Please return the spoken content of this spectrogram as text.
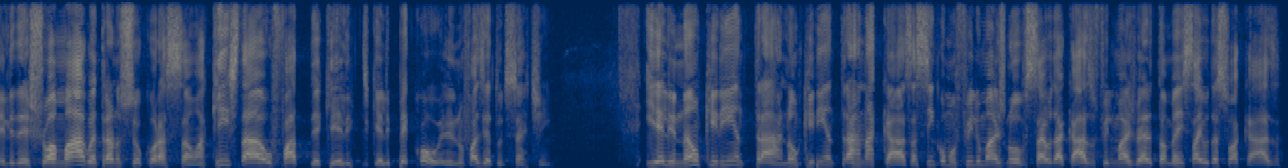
Ele deixou a mágoa entrar no seu coração. Aqui está o fato de que, ele, de que ele pecou, ele não fazia tudo certinho. E ele não queria entrar, não queria entrar na casa. Assim como o filho mais novo saiu da casa, o filho mais velho também saiu da sua casa.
